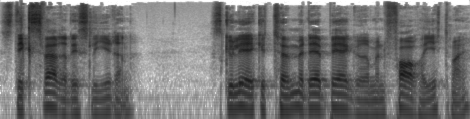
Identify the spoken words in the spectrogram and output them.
Stikk sverdet i sliren. Skulle jeg ikke tømme det begeret min far har gitt meg?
